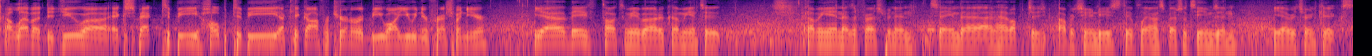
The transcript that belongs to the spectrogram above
Aleva, did you uh, expect to be, hope to be a kickoff returner at BYU in your freshman year? Yeah, they've talked to me about it coming into coming in as a freshman and saying that I'd have opportunities to play on special teams and yeah, return kicks.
